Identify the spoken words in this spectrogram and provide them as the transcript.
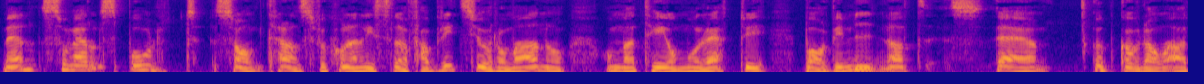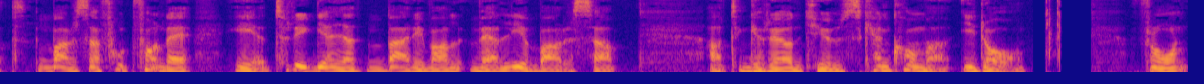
men såväl Sport som transferjournalisterna Fabrizio Romano och Matteo Moretti bar vid midnatt eh, uppgav de att Barca fortfarande är trygga i att Bergvall väljer Barca. Att grönt ljus kan komma idag. Från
